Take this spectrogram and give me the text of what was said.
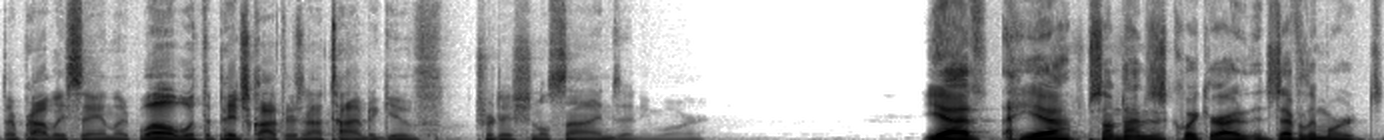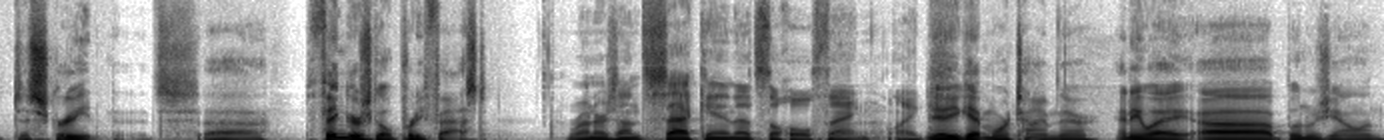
they're probably saying like, well, with the pitch clock, there's not time to give traditional signs anymore. yeah yeah. Sometimes it's quicker. I, it's definitely more discreet. It's uh, fingers go pretty fast. Runners on second. That's the whole thing. Like, Yeah, you get more time there. Anyway, uh, Boone was yelling,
